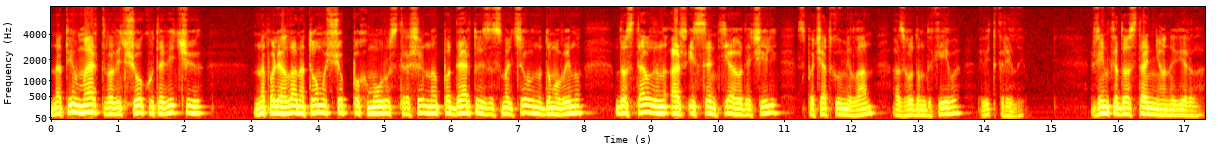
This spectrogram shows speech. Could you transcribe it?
напівмертва від шоку та відчаю, наполягла на тому, щоб похмуру, страшенно подерту і засмальцьовану домовину, доставлену аж із Сантьяго де Чилі, спочатку в Мілан, а згодом до Києва, відкрили. Жінка до останнього не вірила.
